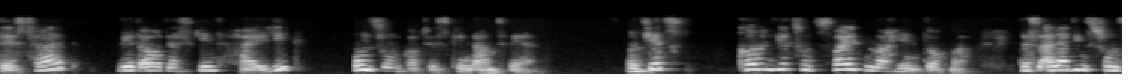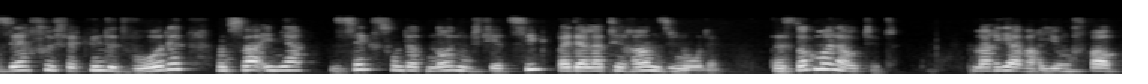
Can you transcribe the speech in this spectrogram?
Deshalb wird auch das Kind heilig und Sohn Gottes genannt werden. Und jetzt kommen wir zum zweiten Mariendogma, das allerdings schon sehr früh verkündet wurde, und zwar im Jahr 649 bei der Lateransynode. Das Dogma lautet, Maria war Jungfrau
